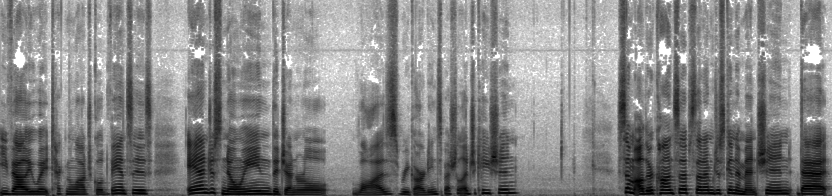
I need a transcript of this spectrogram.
evaluate technological advances, and just knowing the general laws regarding special education. Some other concepts that I'm just going to mention that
